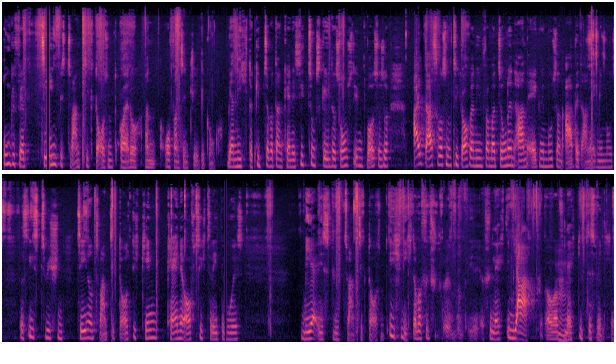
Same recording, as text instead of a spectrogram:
ungefähr 10.000 bis 20.000 Euro an Aufwandsentschädigung. Mehr nicht. Da gibt es aber dann keine Sitzungsgelder, sonst irgendwas. Also all das, was man sich auch an Informationen aneignen muss, an Arbeit aneignen muss, das ist zwischen 10.000 und 20.000. Ich kenne keine Aufsichtsräte, wo es mehr ist wie 20.000. Ich nicht, aber für, vielleicht im Jahr, aber mhm. vielleicht gibt es welche.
